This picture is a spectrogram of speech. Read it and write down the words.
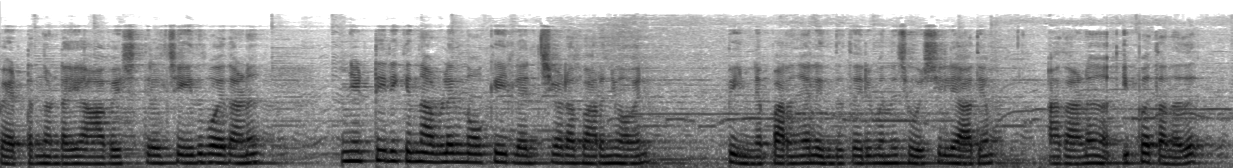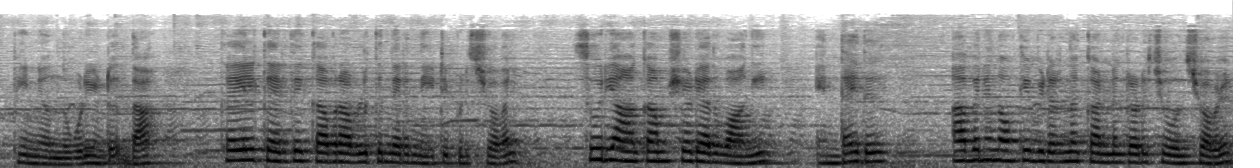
പെട്ടെന്നുണ്ടായ ആവേശത്തിൽ ചെയ്തു പോയതാണ്. ഞെട്ടിയിരിക്കുന്ന അവളെ നോക്കി ലജ്ജയോടെ പറഞ്ഞു അവൻ പിന്നെ പറഞ്ഞാൽ എന്ത് തരുമെന്ന് ചോദിച്ചില്ലേ ആദ്യം? അതാണ് ഇപ്പോൾ തന്നത്. പിന്നെ ഒന്നുകൂടി ഉണ്ട്. ദാ. കയ്യിൽ കരുതിയ കവർ അവൾക്ക് നേരെ നീട്ടിപ്പിടിച്ചു അവൻ. സൂര്യ ആകാംക്ഷയോടെ അത് വാങ്ങി. എന്താ ഇത്? അവനെ നോക്കി വിടർന്ന കണ്ണുകളോട് ചോദിച്ചു അവൾ.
